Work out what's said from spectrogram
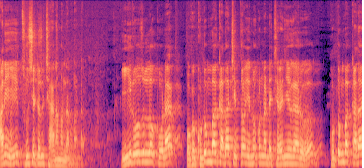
అని చూసేటోళ్ళు చాలామంది అనమాట ఈ రోజుల్లో కూడా ఒక కుటుంబ కథా చిత్రం ఎన్నుకున్నట్టే చిరంజీవి గారు కుటుంబ కథా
